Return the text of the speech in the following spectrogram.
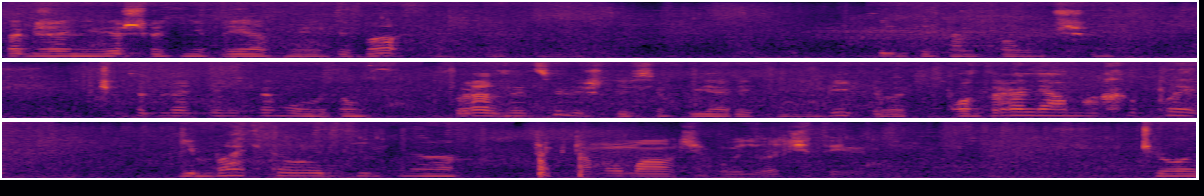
Также они вешают неприятные дебафы. Кильки там получше. Что-то, блядь, я не пойму, вы там в разные цели шли все хуярите, не бейте в это. Полтора ляма хп. Ебать колотить нахуй. Так там у Малчи будет 24. Чего,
